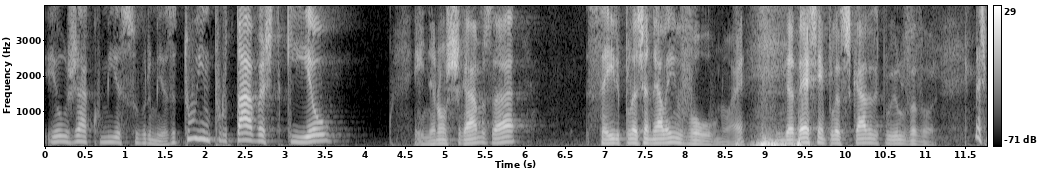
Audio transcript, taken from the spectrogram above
eu já comi a sobremesa, tu importavas-te que eu... Ainda não chegamos a sair pela janela em voo, não é? Ainda descem pelas escadas e pelo elevador. Mas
